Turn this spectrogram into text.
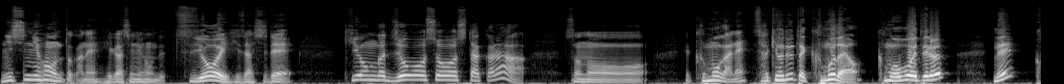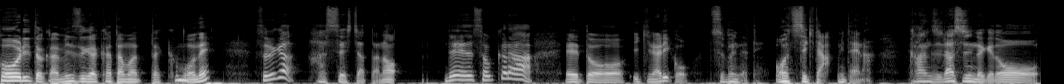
西日本とかね、東日本で強い日差しで、気温が上昇したから、その、雲がね、先ほど言った雲だよ。雲覚えてる？ね？氷とか水が固まった雲ね。それが発生しちゃったの。で、そっから、えっ、ー、と、いきなりこう、粒になって落ちてきたみたいな感じらしいんだけど、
